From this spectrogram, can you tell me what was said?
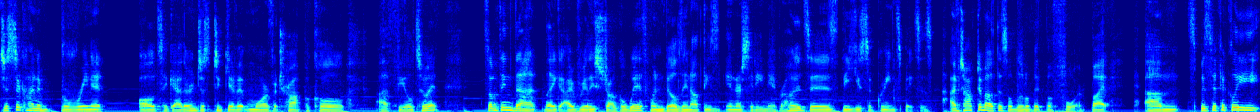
just to kind of bring it all together, just to give it more of a tropical uh, feel to it. Something that like I really struggle with when building out these inner city neighborhoods is the use of green spaces. I've talked about this a little bit before, but um, specifically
